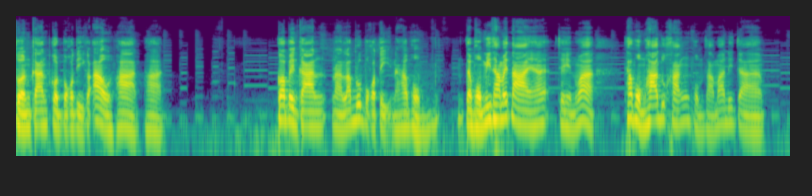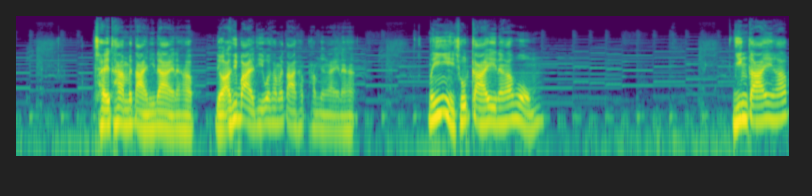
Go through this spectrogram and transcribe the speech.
ส่วนการกดปกติก็เอ้าพลาดพลาด ก็เป็นการรับรูปปกตินะครับผม แต่ผมมีทำไม่ตายฮะ จะเห็นว่า ถ้าผมพลาดทุกครั้ง ผมสามารถที่จะใช้ท่าไม่ตายนี้ได้นะครับ เดี๋ยวอธิบายทีว่าทำไม่ตายทำทำยังไงนะฮะนี่ชุดไกลนะครับผม ยิงไกลครับ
